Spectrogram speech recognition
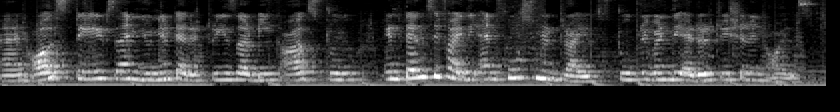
and all states and union territories are being asked to intensify the enforcement drives to prevent the adulteration in oils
